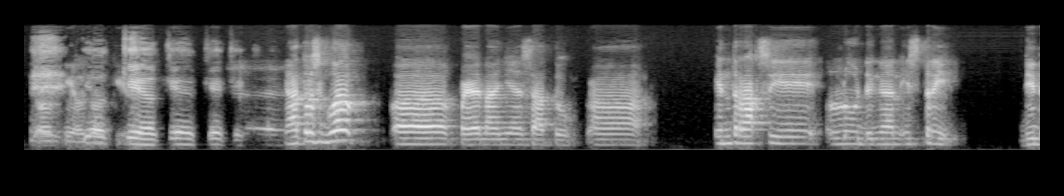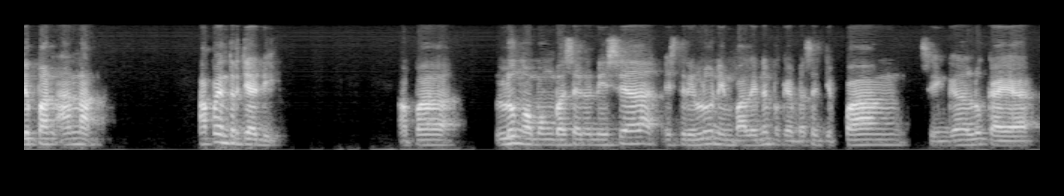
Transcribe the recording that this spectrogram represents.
Gokil, Oke gokil. oke oke oke. Nah terus gue eh, pengen nanya satu, Eh, interaksi lu dengan istri di depan anak, apa yang terjadi? Apa lu ngomong bahasa Indonesia, istri lu nimpalinnya pakai bahasa Jepang, sehingga lu kayak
